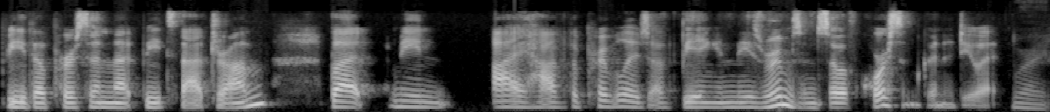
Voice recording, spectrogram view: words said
be the person that beats that drum. But I mean, I have the privilege of being in these rooms, and so of course I'm going to do it. Right.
